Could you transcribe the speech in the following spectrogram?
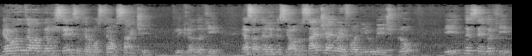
Gravando a tela para vocês, eu quero mostrar um site, clicando aqui. Essa é a tela inicial do site, aí o iPhone e o Mate Pro. E descendo aqui,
